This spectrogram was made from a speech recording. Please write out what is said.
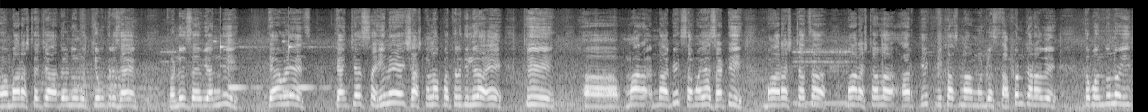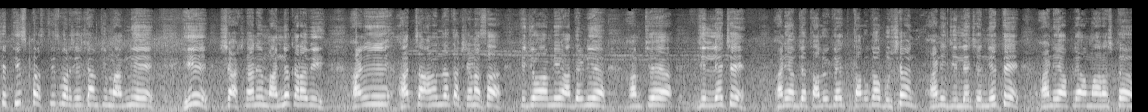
महाराष्ट्राचे आदरणीय मुख्यमंत्री साहेब फडणवीस साहेब यांनी त्यावेळेस त्यांच्या सहीने शासनाला पत्र दिलेलं आहे की मा नाभिक समाजासाठी महाराष्ट्राचा महाराष्ट्राला आर्थिक विकास महामंडळ स्थापन करावे. तर बंधूंनो ही जी तीस पस्तीस वर्षाची आमची मागणी आहे ही शासनाने मान्य करावी. आणि आजचा आनंदाचा क्षण असा की जेव्हा आम्ही आदरणीय आमच्या जिल्ह्याचे आणि आमच्या तालुक्या तालुका भूषण आणि जिल्ह्याचे नेते आणि आपल्या महाराष्ट्र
